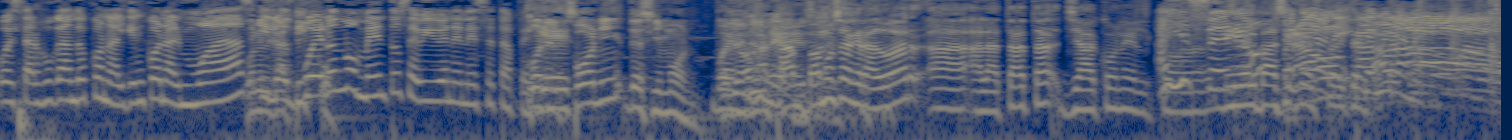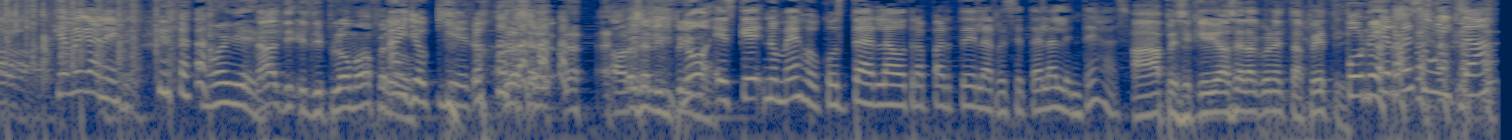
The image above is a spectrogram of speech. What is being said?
o estar jugando con alguien con almohadas Con y los buenos momentos se viven en ese tapete. Con el pony de Simón. Bueno, acá Eso. vamos a graduar a, a la tata ya con el con Ay, ¿en serio? nivel ¿Qué básico. me de gané? ¿Qué me gané? ¿Qué me gané? Muy bien. Nada, el di- el diploma, pero... Ay, yo quiero. Ahora se, ahora se lo imprimo. No, es que no me dejó contar la otra parte de la receta de las lentejas. Ah, pensé que iba a hacer algo en el tapete. Porque resulta,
